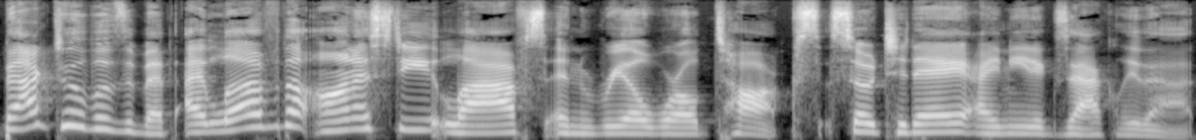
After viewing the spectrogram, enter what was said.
back to Elizabeth. I love the honesty, laughs, and real world talks. So today I need exactly that.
